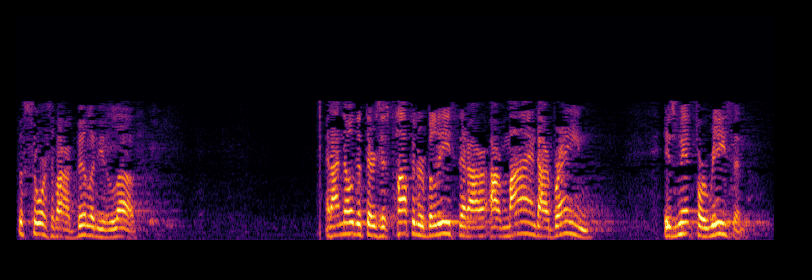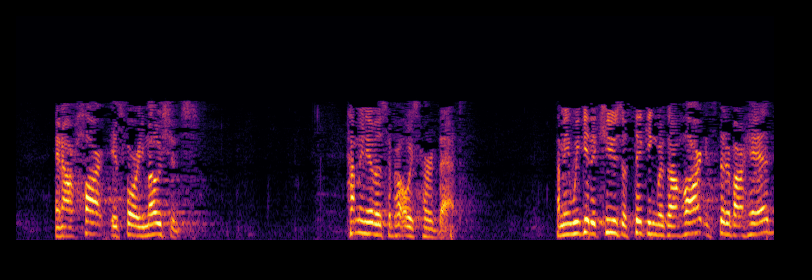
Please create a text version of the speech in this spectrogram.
the source of our ability to love. And I know that there's this popular belief that our, our mind, our brain, is meant for reason, and our heart is for emotions. How many of us have always heard that? I mean, we get accused of thinking with our heart instead of our head,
